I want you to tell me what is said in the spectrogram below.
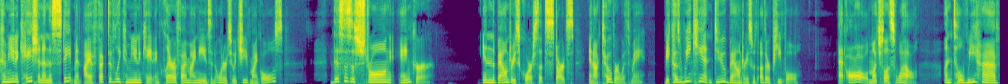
communication and this statement, I effectively communicate and clarify my needs in order to achieve my goals. This is a strong anchor in the boundaries course that starts in October with me because we can't do boundaries with other people at all, much less well, until we have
